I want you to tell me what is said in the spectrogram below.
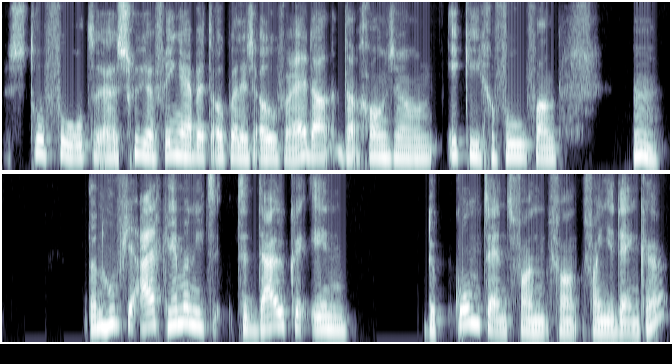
stroef voelt, uh, schuur vingen hebben het ook wel eens over, hè, dan, dan gewoon zo'n icky gevoel van, hmm, dan hoef je eigenlijk helemaal niet te duiken in de content van, van, van je denken.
